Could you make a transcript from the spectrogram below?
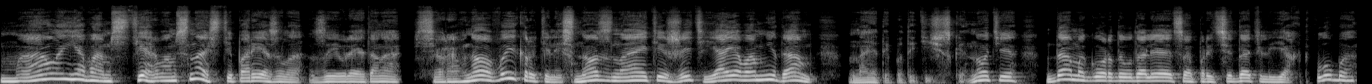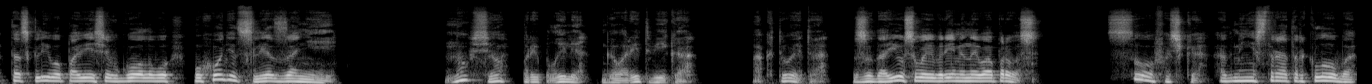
«Мало я вам, стервам, снасти порезала», — заявляет она. «Все равно выкрутились, но, знаете, жить я я вам не дам». На этой патетической ноте дама гордо удаляется, а председатель яхт-клуба, тоскливо повесив голову, уходит вслед за ней. «Ну все, приплыли», — говорит Вика. «А кто это?» Задаю своевременный вопрос. «Софочка, администратор клуба,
